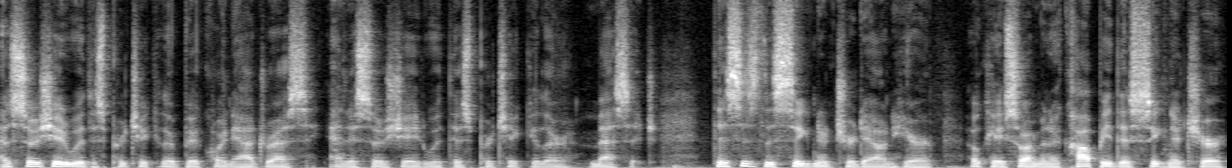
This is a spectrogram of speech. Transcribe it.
associated with this particular Bitcoin address and associated with this particular message. This is the signature down here. Okay, so I'm going to copy this signature.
